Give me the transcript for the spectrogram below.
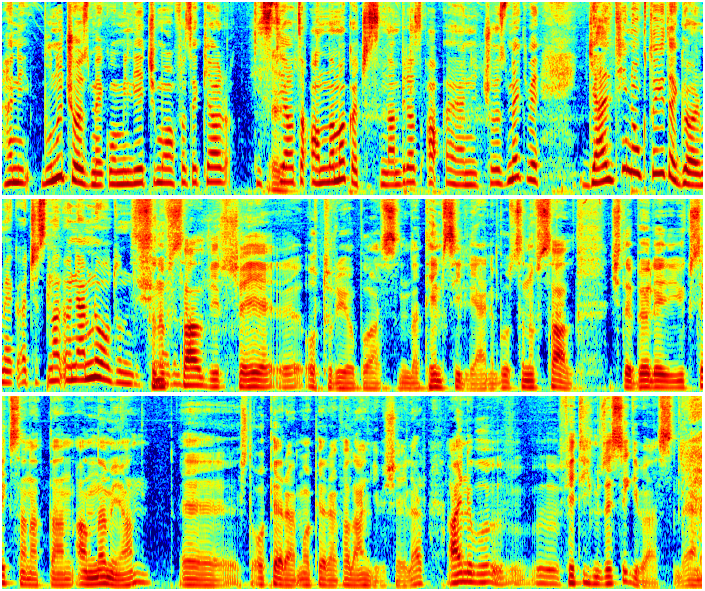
hani bunu çözmek, o milliyetçi muhafazakar hissiyatı anlamak açısından biraz yani çözmek ve geldiği noktayı da görmek açısından önemli olduğunu düşünüyorum. Sınıfsal bir şeye e, oturuyor bu aslında temsil yani bu sınıfsal işte böyle yüksek sanattan anlamayan e, işte opera opera falan gibi şeyler aynı bu e, Fetih Müzesi gibi aslında yani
